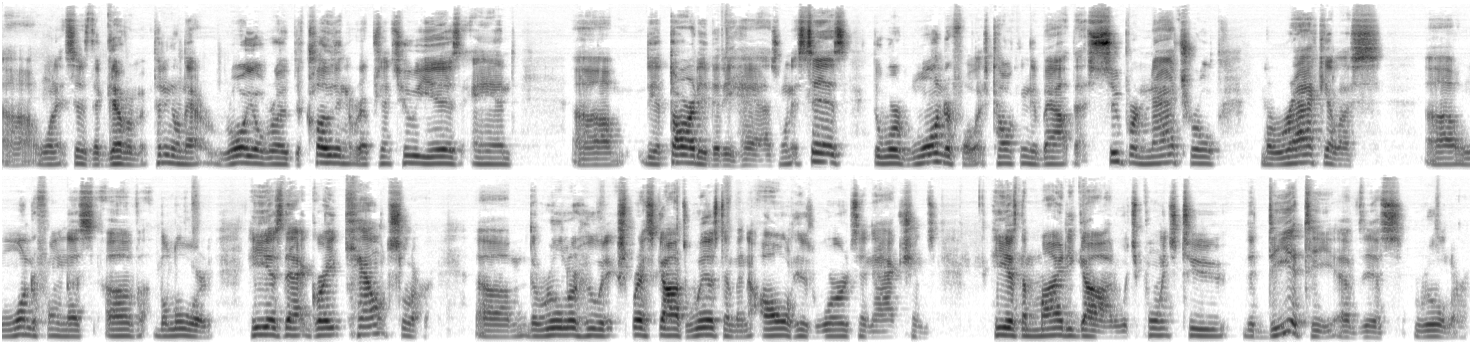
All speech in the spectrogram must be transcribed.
Uh, when it says the government, putting on that royal robe, the clothing that represents who He is and um, the authority that He has. When it says the word wonderful, it's talking about that supernatural, miraculous uh, wonderfulness of the Lord. He is that great counselor um, the ruler who would express God's wisdom in all his words and actions. He is the mighty God, which points to the deity of this ruler,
